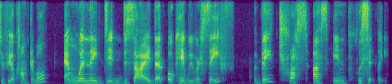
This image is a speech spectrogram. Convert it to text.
to feel comfortable and when they did decide that okay, we were safe, they trust us implicitly.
